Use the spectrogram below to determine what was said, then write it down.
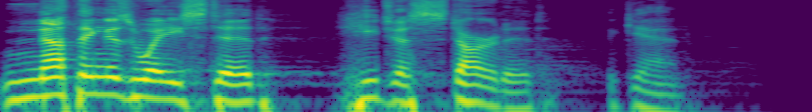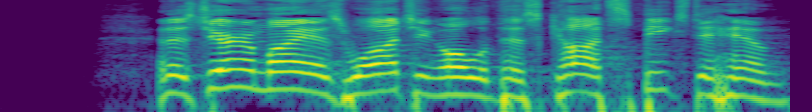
Nothing is wasted. He just started again. And as Jeremiah is watching all of this, God speaks to him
